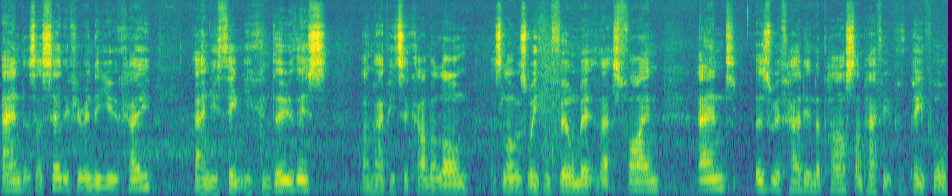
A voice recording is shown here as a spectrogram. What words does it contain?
And as I said, if you're in the UK and you think you can do this, I'm happy to come along as long as we can film it, that's fine. And as we've had in the past, I'm happy for people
